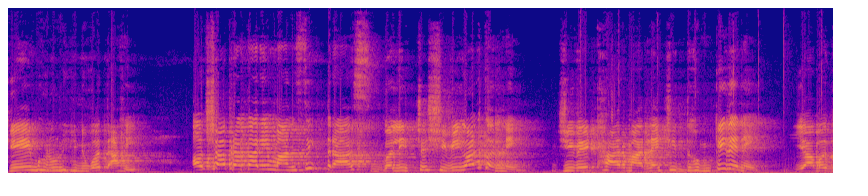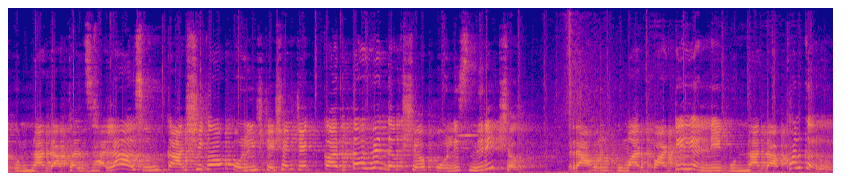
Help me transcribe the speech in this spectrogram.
गे म्हणून हिनवत आहे. अशा प्रकारे मानसिक त्रास गलिच्छ शिवीगाळ करणे जीवे ठार मारण्याची धमकी देणे याबाबत गुन्हा दाखल झाला असून काशीगाव पोलीस स्टेशनचे कर्तव्य दक्ष पोलीस निरीक्षक राहुल कुमार पाटील यांनी गुन्हा दाखल करून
